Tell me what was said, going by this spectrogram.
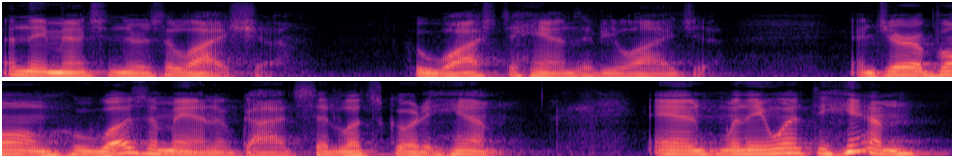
And they mentioned there's Elisha, who washed the hands of Elijah. And Jeroboam, who was a man of God, said, Let's go to him. And when they went to him,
